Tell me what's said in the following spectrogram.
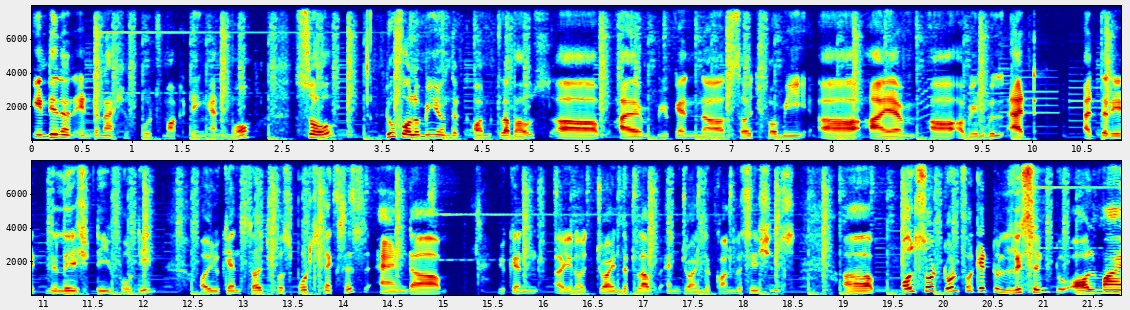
Indian and international sports marketing and more. So, do follow me on the on Clubhouse. Uh, I am. You can uh, search for me. Uh, I am uh, available at at the rate Nilesh D14 or you can search for Sports Nexus and uh, you can uh, you know join the club and join the conversations. Uh, also, don't forget to listen to all my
